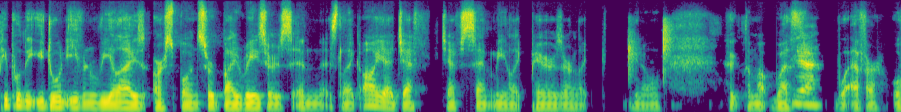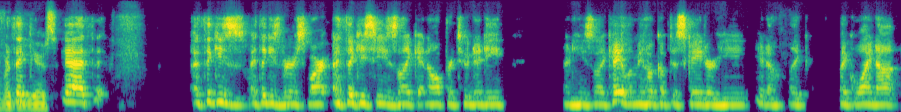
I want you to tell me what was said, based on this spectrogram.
people that you don't even realize are sponsored by Razors. And it's like, oh yeah, Jeff Jeff sent me like pairs or like you know hooked them up with Yeah. whatever over think- the years. Yeah. I, th- I think he's. I think he's very smart. I think he sees like an opportunity, and he's like, "Hey, let me hook up the skater." He, you know, like, like why not?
